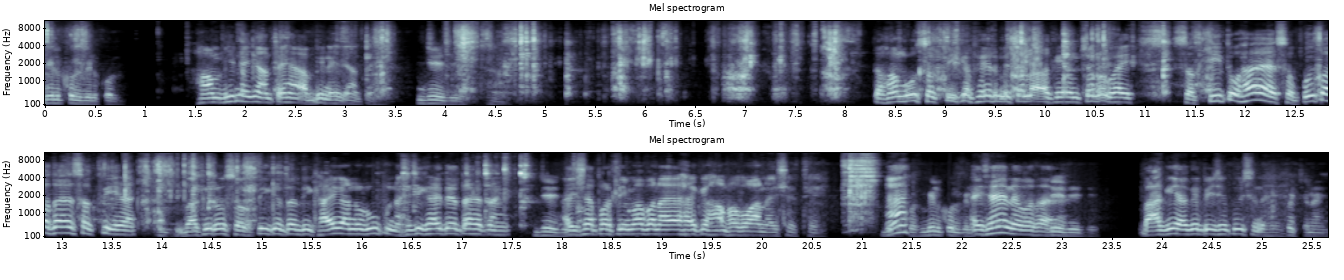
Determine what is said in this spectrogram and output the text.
बिल्कुल बिल्कुल। हम भी नहीं जानते हैं आप भी नहीं जानते हैं। जी जी। तो हम उस शक्ति के फेर में चला के हम चलो भाई शक्ति तो है सब कोई कहता है शक्ति है बाकी वो शक्ति के तो दिखाई अनुरूप नहीं दिखाई देता है कहीं। जी जी। ऐसा प्रतिमा बनाया है कि हाँ भगवान ऐसे थे। हैं? बिल्कुल बिल्कुल बिल्कुल। ऐसे है ना बता जी जी जी। बाकी आगे पीछे कुछ नहीं कुछ नहीं।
